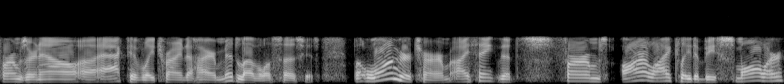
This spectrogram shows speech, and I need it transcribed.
firms are now uh, actively trying to hire mid level associates. But longer term, I think that firms are likely to be smaller,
